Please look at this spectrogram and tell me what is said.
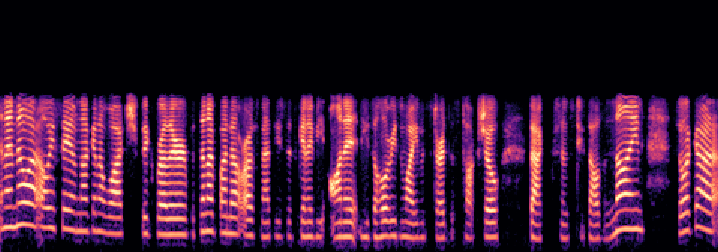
And I know I always say I'm not going to watch Big Brother, but then I find out Ross Mathews is going to be on it, and he's the whole reason why I even started this talk show back since 2009. So I got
